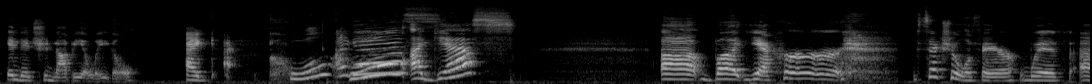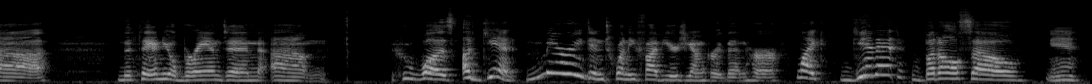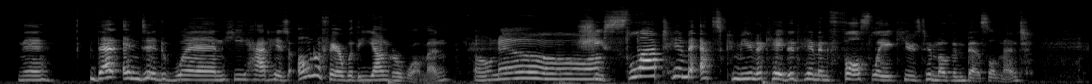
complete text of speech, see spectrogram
and it should not be illegal. I, I cool. I Cool, guess. I guess. Uh, but yeah, her sexual affair with uh Nathaniel Branden, um, who was again married and twenty five years younger than her. Like, get it, but also Yeah. meh. That ended when he had his own affair with a younger woman. Oh no. She slapped him, excommunicated him, and falsely accused him of embezzlement.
